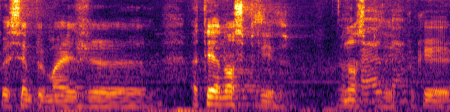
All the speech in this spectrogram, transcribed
foi sempre mais. eh, até a nosso pedido. A nosso Ok, pedido, ok. porque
